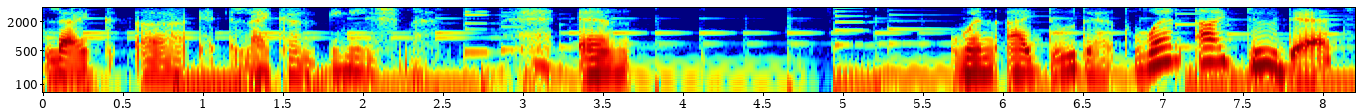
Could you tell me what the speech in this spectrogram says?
like uh, like an Englishman, and when I do that, when I do that,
